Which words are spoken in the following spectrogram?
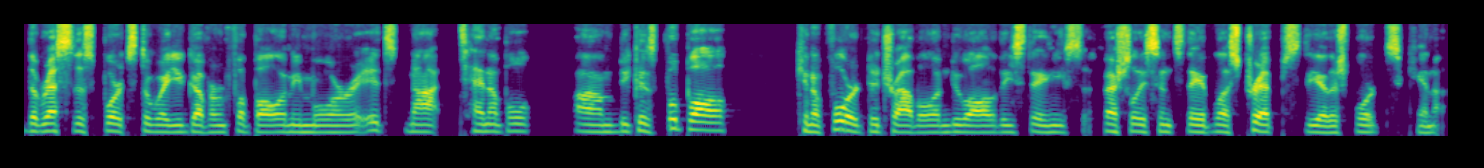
the rest of the sports the way you govern football anymore. It's not tenable um, because football can afford to travel and do all of these things, especially since they have less trips. The other sports cannot.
